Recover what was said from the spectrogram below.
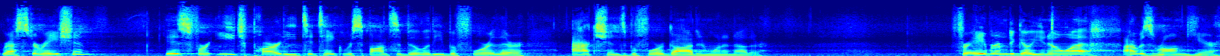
restoration is for each party to take responsibility before their actions before God and one another. For Abram to go, you know what? I was wrong here.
